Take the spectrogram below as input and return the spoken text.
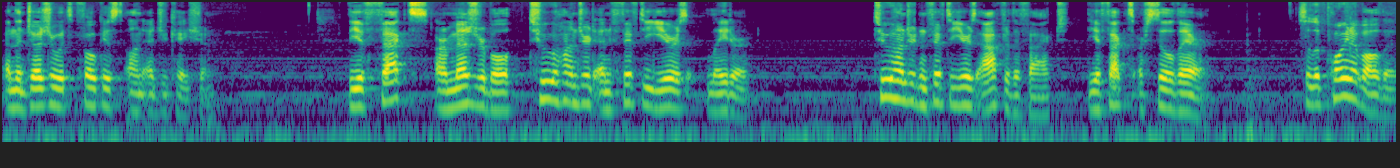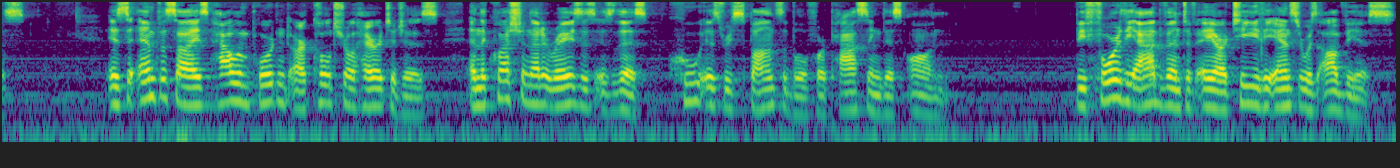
and the Jesuits focused on education. The effects are measurable 250 years later. 250 years after the fact, the effects are still there. So, the point of all this is to emphasize how important our cultural heritage is. And the question that it raises is this who is responsible for passing this on? Before the advent of ART, the answer was obvious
